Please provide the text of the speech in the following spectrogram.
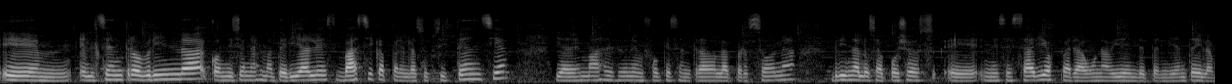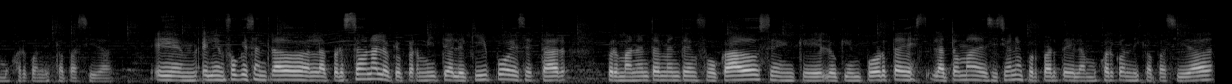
Eh, el centro brinda condiciones materiales básicas para la subsistencia y además desde un enfoque centrado en la persona brinda los apoyos eh, necesarios para una vida independiente de la mujer con discapacidad. Em, el enfoque centrado en la persona lo que permite al equipo es estar permanentemente enfocados en que lo que importa es la toma de decisiones por parte de la mujer con discapacidad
